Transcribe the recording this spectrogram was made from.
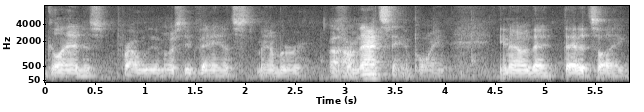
Glenn is probably the most advanced member Uh-huh. from that standpoint. You know that that it's like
